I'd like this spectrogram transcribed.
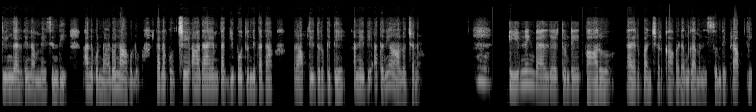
తింగర్ది నమ్మేసింది అనుకున్నాడు నాగులు తనకొచ్చే ఆదాయం తగ్గిపోతుంది కదా ప్రాప్తి దొరికితే అనేది అతని ఆలోచన. ఈవినింగ్ బయలుదేరుతుంటే కారు టైర్ పంచర్ కావడం గమనిస్తుంది ప్రాప్తి.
